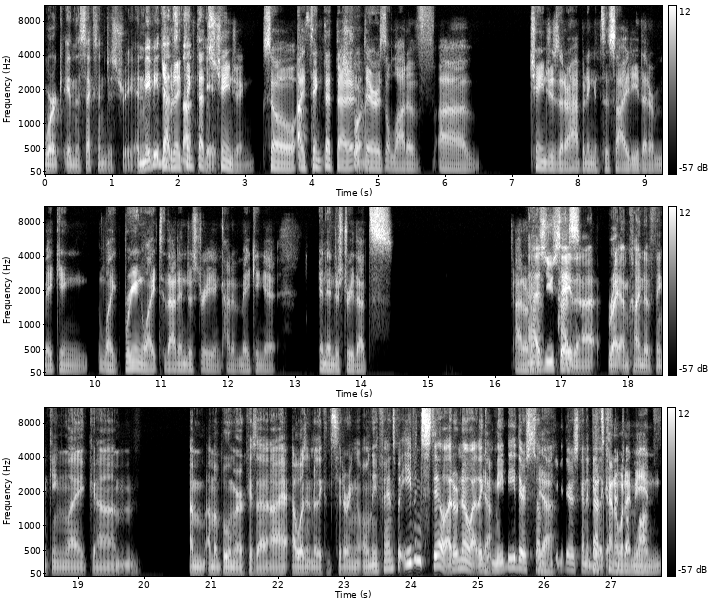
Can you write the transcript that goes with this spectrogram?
work in the sex industry. And maybe Yeah, that's but I think that's changing. So I Uh, think that that sure. there's a lot of uh changes that are happening in society that are making like bringing light to that industry and kind of making it an industry that's I don't know. As you say has- that, right? I'm kind of thinking like um I'm I'm a boomer because I, I I wasn't really considering OnlyFans, but even still, I don't know. Like Yeah. maybe there's some Yeah. maybe there's gonna be That's like kind of what I mean.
